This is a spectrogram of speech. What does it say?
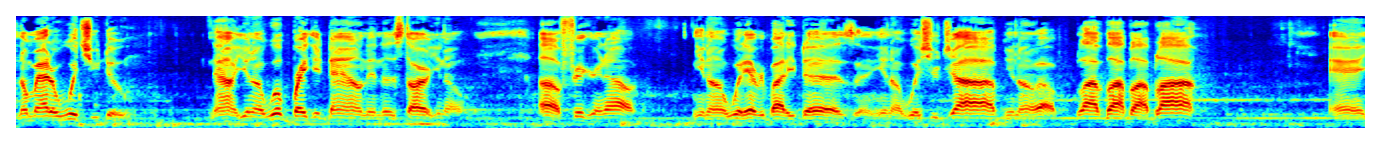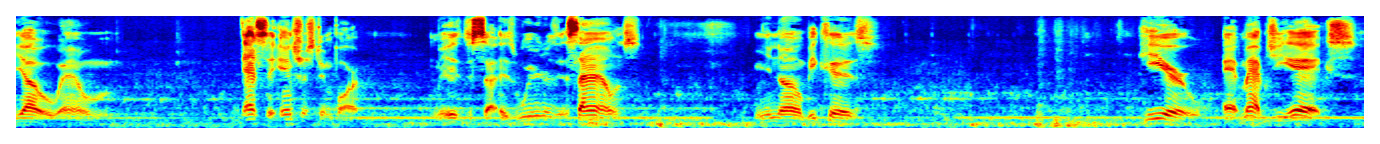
no matter what you do. Now, you know, we'll break it down and start, you know, uh, figuring out, you know, what everybody does and, you know, what's your job, you know, uh, blah, blah, blah, blah. And, yo, um, that's the interesting part. It's just, as weird as it sounds, you know, because here at MapGX,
